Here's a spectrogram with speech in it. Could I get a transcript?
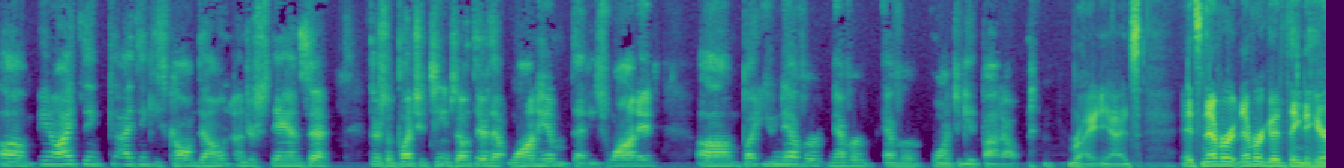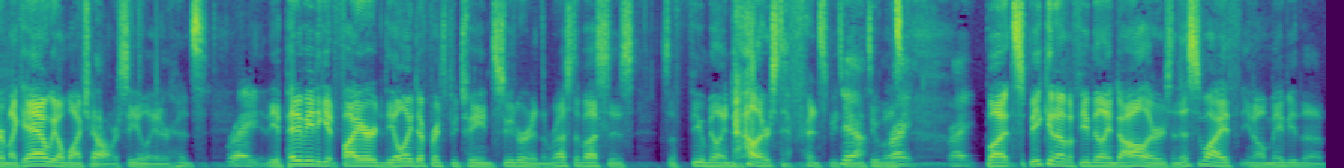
um, you know, I think I think he's calmed down, understands that there's a bunch of teams out there that want him, that he's wanted. Um, but you never, never, ever want to get bought out. Right. Yeah. It's it's never never a good thing to hear. I'm like, yeah, we don't want you no. anymore. See you later. It's right. The epitome to get fired. The only difference between Suter and the rest of us is it's a few million dollars difference between yeah, the two of us. Right. Right. But speaking of a few million dollars, and this is why you know maybe the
